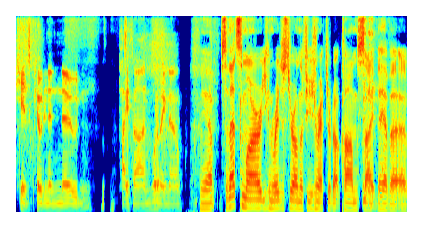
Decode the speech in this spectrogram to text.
kids coding in Node and Python. What do they know? Yeah. So that's tomorrow. You can register on the fusionreactor.com site. They have a, a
